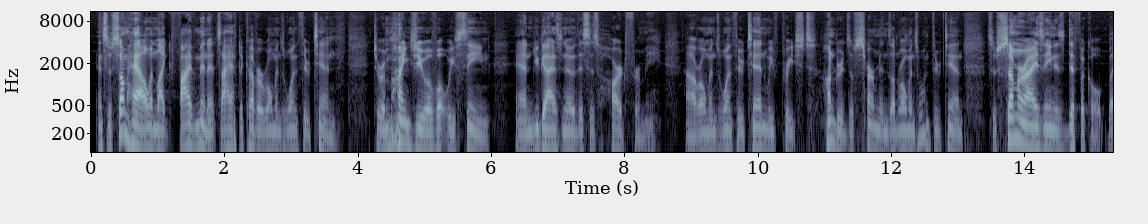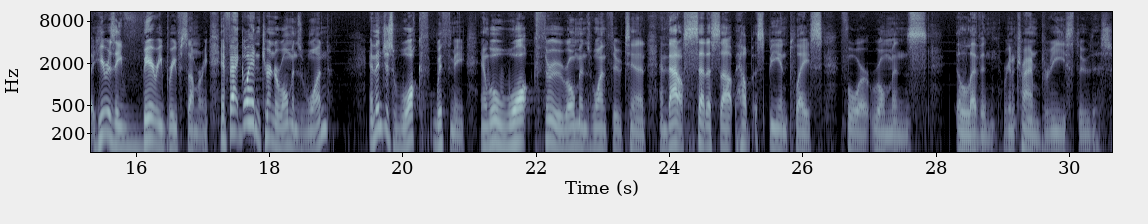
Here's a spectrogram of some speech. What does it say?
And so, somehow, in like five minutes, I have to cover Romans 1 through 10 to remind you of what we've seen. And you guys know this is hard for me. Uh, Romans 1 through 10, we've preached hundreds of sermons on Romans 1 through 10. So summarizing is difficult. But here is a very brief summary. In fact, go ahead and turn to Romans 1 and then just walk with me and we'll walk through Romans 1 through 10 and that'll set us up, help us be in place for Romans 11. We're going to try and breeze through this.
